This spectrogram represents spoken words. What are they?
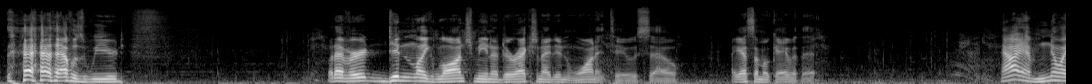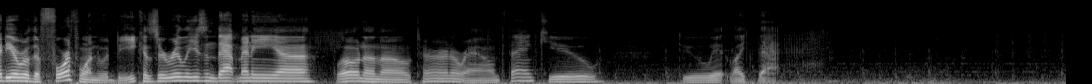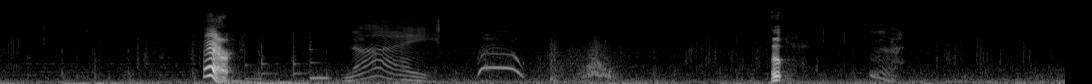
that was weird. Whatever, it didn't like launch me in a direction I didn't want it to, so I guess I'm okay with it. Now I have no idea where the fourth one would be, because there really isn't that many, uh... Whoa, no, no. Turn around. Thank you. Do it like that. There. Nice. Oop.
